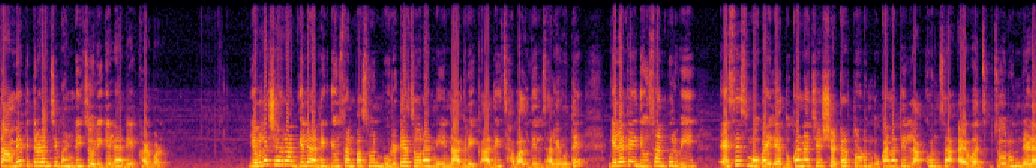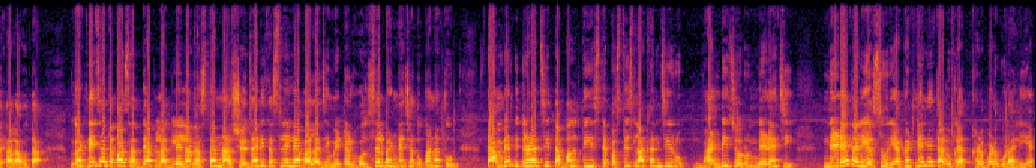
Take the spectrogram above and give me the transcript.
तांब्या पितळांची भांडी चोरी गेल्याने खळबळ. येवला शहरात गेल्या अनेक दिवसांपासून भुरट्या चोरांनी नागरिक आधीच हवालदिल झाले होते. गेल्या काही दिवसांपूर्वी एस एस मोबाईल या दुकानाचे शटर तोडून दुकानातील लाखोंचा ऐवज चोरून देण्यात आला होता. घटनेचा तपास अद्याप लागलेला नसताना शेजारीत असलेल्या बालाजी मेटल होलसेल भांड्याच्या दुकानातून तांब्या पितळाची तब्बल तीस ते पस्तीस लाखांची रु- भांडी चोरून नेण्याची नेण्यात आली असून या घटनेने तालुक्यात खळबळ उडाली आहे.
